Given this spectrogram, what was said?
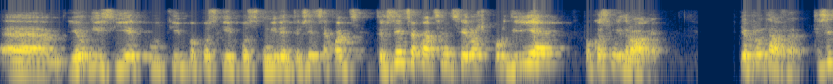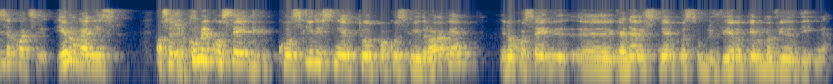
uh, e eu dizia que o tipo a conseguir consumir entre 300 a, 400, 300 a 400 euros por dia para consumir droga. Eu perguntava, 300 a 400, eu não ganho isso. Ou seja, como é que consegue conseguir esse dinheiro todo para consumir droga e não consegue uh, ganhar esse dinheiro para sobreviver ou ter uma vida digna?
